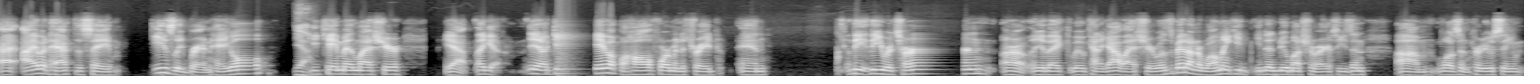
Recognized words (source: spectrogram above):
I, I would have to say easily Brandon Hagel. Yeah, he came in last year. Yeah, like you know, gave up a haul for him in a trade, and the the return or that we kind of got last year was a bit underwhelming. He, he didn't do much in regular season. Um, wasn't producing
